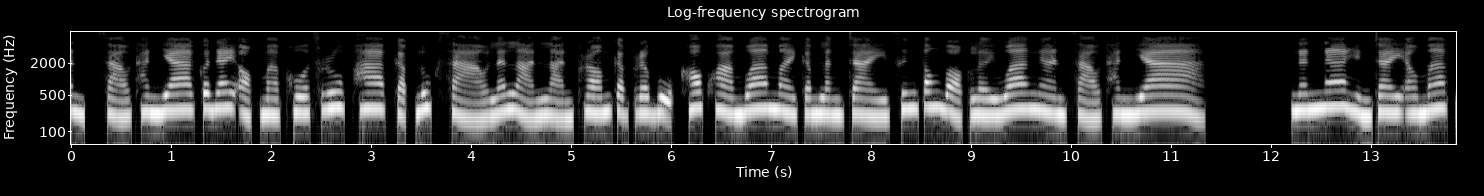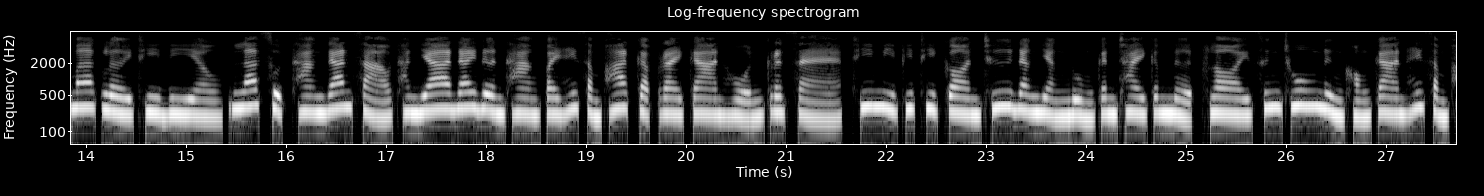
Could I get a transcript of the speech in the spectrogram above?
น สาวธัญญาก็ได้ออกมาโพสต์รูปภาพกับลูกสาวและหลานหลานพร้อมกับระบุข้อความว่าไม่กำลังใจ ซึ่งต้องบอกเลยว่างานสาวธัญญา นั้นน่าเห็นใจเอามากๆเลยทีเดียว ล่าสุดทางด้านสาวธัญญาได้เดินทางไปให้สัมภาษณ์กับรายการโหนกระแส ที่มีพิธีกรชื่อดังอย่างหนุ่มกัญชัยกำเนิดพลอย ซึ่งช่วงหนึ่งของการให้สัมภ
